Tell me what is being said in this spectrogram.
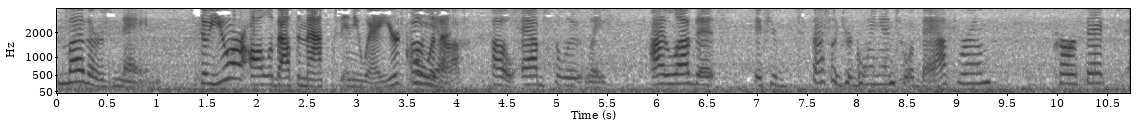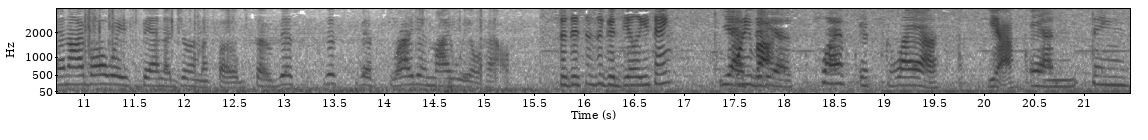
mother's name. So you are all about the masks anyway. You're cool oh with yeah. it. Oh, absolutely. I love it. If you're, especially if you're going into a bathroom, perfect. And I've always been a germaphobe, so this this fits right in my wheelhouse. So this is a good deal, you think? Yes, 20 bucks. is. Plus, it's glass, Yeah. and things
